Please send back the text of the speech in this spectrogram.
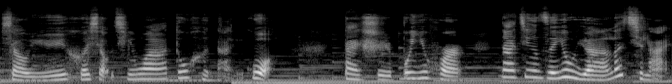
小鱼和小青蛙都很难过，但是不一会儿，那镜子又圆了起来。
